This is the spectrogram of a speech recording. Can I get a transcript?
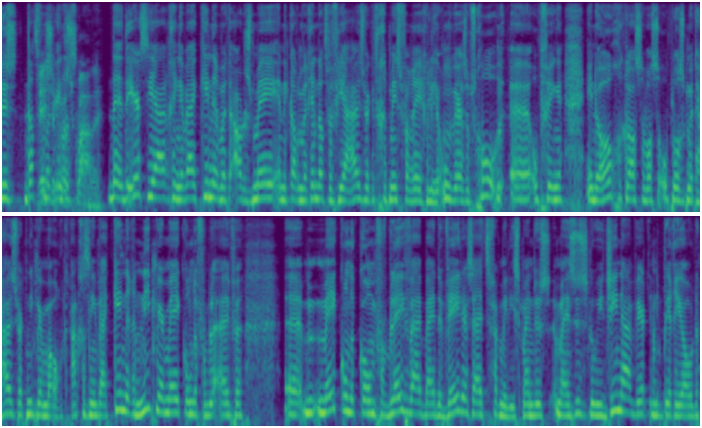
dus dat vond ik interessant. De, de eerste jaren gingen wij kinderen met de ouders mee. En ik kan me herinneren dat we via huiswerk het gemis van regulier onderwijs op school eh, opvingen. In de hoge klasse was de oplossing met huiswerk niet meer mogelijk. Aangezien wij kinderen niet meer mee konden verblijven, mee konden komen, verbleven wij bij de wederzijdse families. Mijn, dus, mijn zus Luigina werd in de periode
